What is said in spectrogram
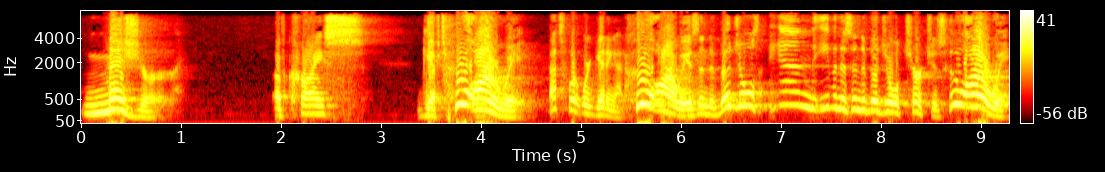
measure of Christ's gift. Who are we? That's what we're getting at. Who are we as individuals and even as individual churches? Who are we?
